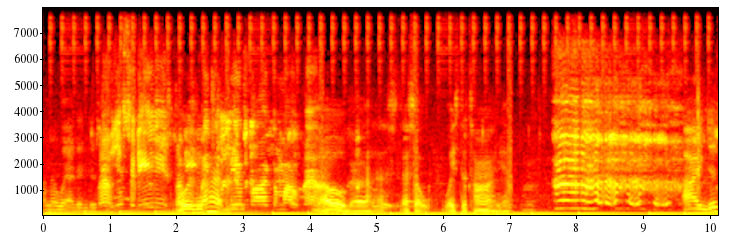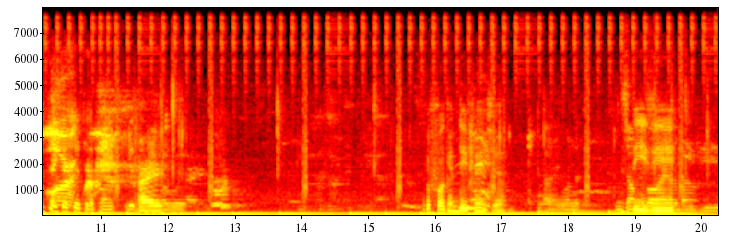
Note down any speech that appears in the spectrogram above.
I know what I didn't do. Bro, yes it is. No, it's Wait not. till years before I come out, bro. No, bro. That's, that's a waste of time, yeah. Alright, just take this shit to the paint. Get the Alright. over with. Good fucking defense, yeah. I didn't want to jump the ball Steezy. out of bounds.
